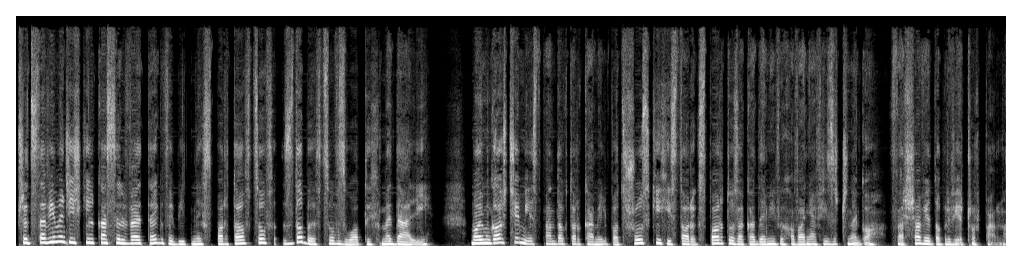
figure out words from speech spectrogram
Przedstawimy dziś kilka sylwetek wybitnych sportowców, zdobywców złotych medali. Moim gościem jest pan dr Kamil Potrzuski, historyk sportu z Akademii Wychowania Fizycznego w Warszawie. Dobry wieczór panu.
